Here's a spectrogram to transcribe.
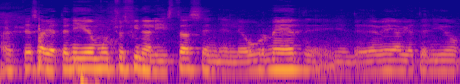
Antes había tenido muchos finalistas en, el Leo Burnett eh, y en DDB había tenido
